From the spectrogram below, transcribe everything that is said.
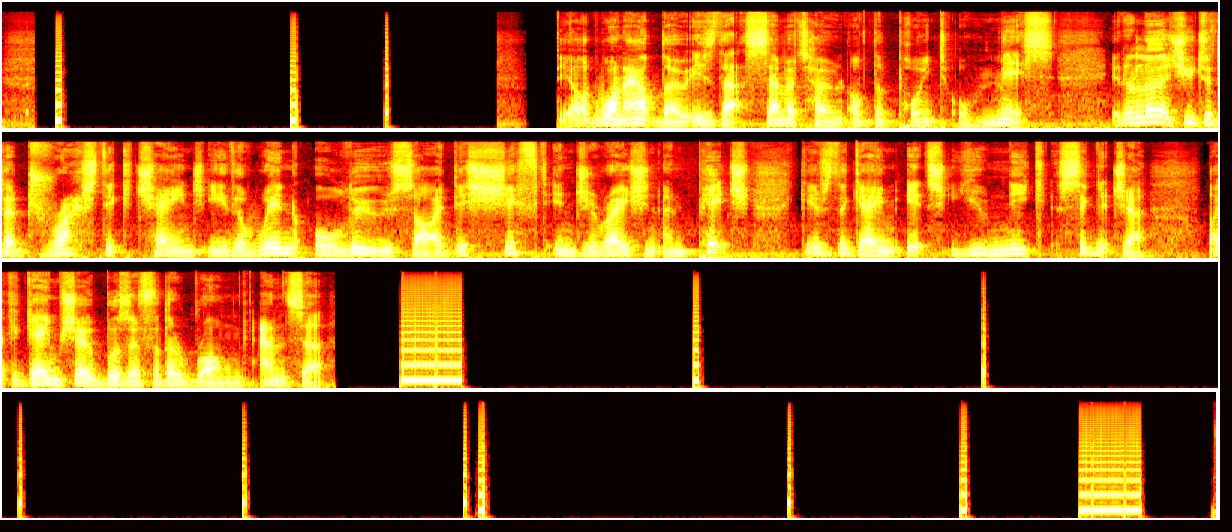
The odd one out though is that semitone of the point or miss. It alerts you to the drastic change, either win or lose side. This shift in duration and pitch gives the game its unique signature, like a game show buzzer for the wrong answer.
